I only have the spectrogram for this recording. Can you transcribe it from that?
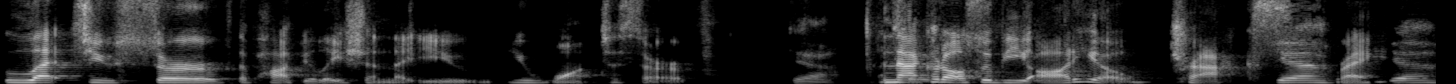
lets you serve the population that you you want to serve Yeah. and that So- could also be audio tracks Yeah. right Yeah,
